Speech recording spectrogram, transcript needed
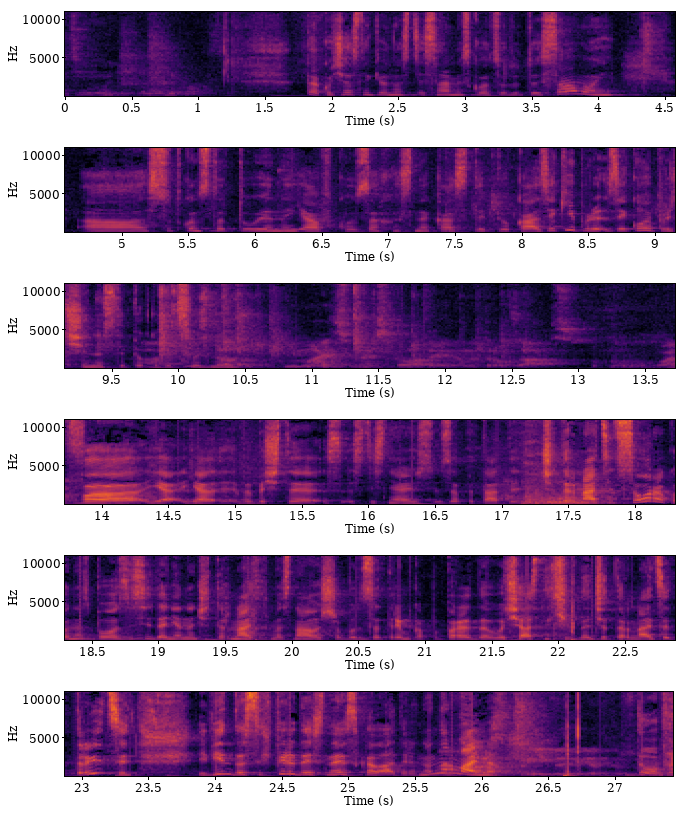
офіційному телеканалі ВАКС. Так, учасники у нас ті самі, склад суду той самий. Суд констатує неявку захисника Степюка. З, які, з якої причини Степюк Він відсутній? сказав, що піднімається на ескалаторі на метро зараз. Ну. В я, я вибачте, стісняюсь запитати. 14.40 у нас було засідання на 14. Ми знали, що буде затримка попередили учасників на 14.30, і він до сих пір десь на ескалаторі. Ну нормально. Зараз приїде, я скажу, Добре.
